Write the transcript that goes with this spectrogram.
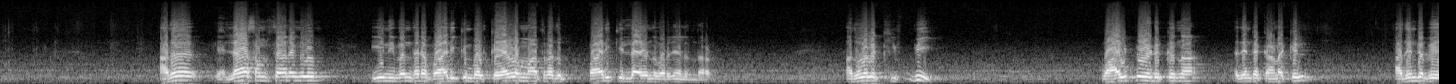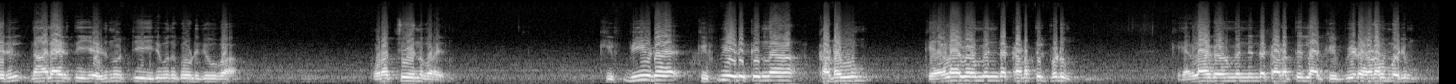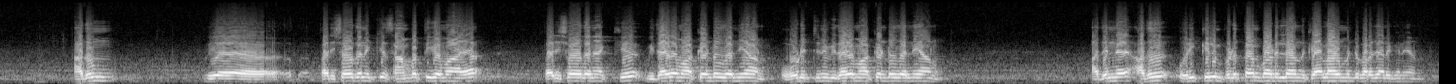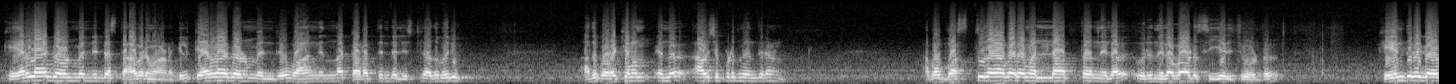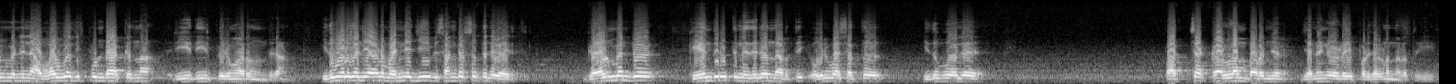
അത് എല്ലാ സംസ്ഥാനങ്ങളും ഈ നിബന്ധന പാലിക്കുമ്പോൾ കേരളം മാത്രം അത് പാലിക്കില്ല എന്ന് പറഞ്ഞാൽ എന്താണ്? അതുപോലെ കിഫ്ബി വായ്പ എടുക്കുന്ന അതിന്റെ കണക്കിൽ അതിന്റെ പേരിൽ നാലായിരത്തി എഴുന്നൂറ്റി ഇരുപത് കോടി രൂപ കുറച്ചു എന്ന് പറയുന്നു. കിഫ്ബിയുടെ കിഫ്ബി എടുക്കുന്ന കടവും കേരള ഗവൺമെന്റിന്റെ കടത്തിൽപ്പെടും. കേരള ഗവൺമെന്റിന്റെ കടത്തിൽ ആ കിഫ്ബിയുടെ കടവും വരും. അതും പരിശോധനയ്ക്ക് സാമ്പത്തികമായ പരിശോധനയ്ക്ക് വിധേയമാക്കേണ്ടത് തന്നെയാണ്. ഓഡിറ്റിന് വിധേയമാക്കേണ്ടത് തന്നെയാണ്. അതിനെ അത് ഒരിക്കലും പെടുത്താൻ പാടില്ല എന്ന് കേരള ഗവൺമെന്റ് പറഞ്ഞാൽ എങ്ങനെയാണ്? കേരള ഗവൺമെന്റിന്റെ സ്ഥാപനമാണെങ്കിൽ കേരള ഗവൺമെന്റ് വാങ്ങുന്ന കടത്തിന്റെ ലിസ്റ്റിൽ അത് വരും. അത് കുറയ്ക്കണം എന്ന് ആവശ്യപ്പെടുന്നത് എന്തിനാണ്? അപ്പോൾ വസ്തുതാപരമല്ലാത്ത നില ഒരു നിലപാട് സ്വീകരിച്ചുകൊണ്ട് കേന്ദ്ര ഗവൺമെന്റിന് അവഗതിപ്പുണ്ടാക്കുന്ന രീതിയിൽ പെരുമാറുന്ന എന്തിനാണ്? ഇതുപോലെ തന്നെയാണ് വന്യജീവി സംഘർഷത്തിന്റെ കാര്യത്തിൽ. ഗവൺമെന്റ് കേന്ദ്രത്തിനെതിരെ നടത്തി ഒരു വശത്ത് ഇതുപോലെ പച്ചക്കള്ളം പറഞ്ഞ് ജനങ്ങളുടെ പ്രചരണം നടത്തുകയും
